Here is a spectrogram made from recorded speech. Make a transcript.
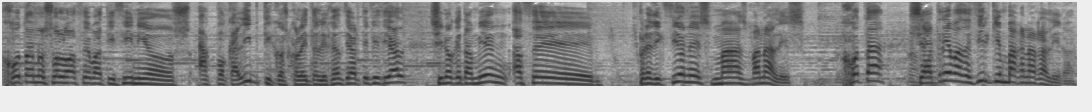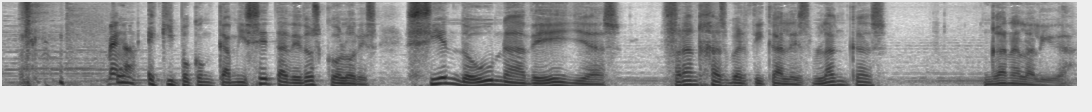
J no solo hace vaticinios apocalípticos con la inteligencia artificial, sino que también hace predicciones más banales. J se atreve a decir quién va a ganar la liga. Venga. Un equipo con camiseta de dos colores, siendo una de ellas franjas verticales blancas, gana la liga.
